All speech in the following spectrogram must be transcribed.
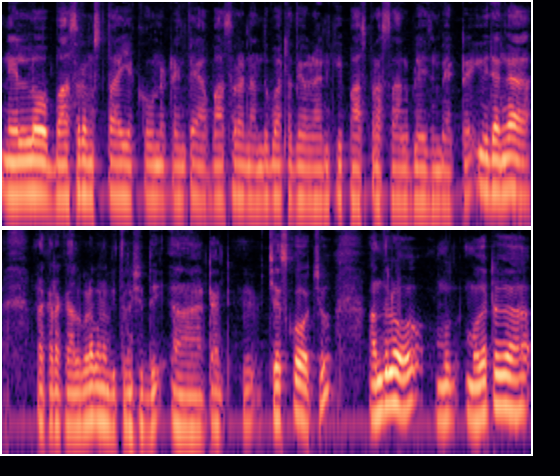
నేలలో బాసురం స్థాయి ఎక్కువ ఉన్నట్టయితే ఆ బాసురాన్ని అందుబాటులో తేవడానికి పాస్ప్రసాలు బ్లైజింగ్ బ్యాక్టీరియా ఈ విధంగా రకరకాలు కూడా మనం విత్తన శుద్ధి చేసుకోవచ్చు. అందులో మొ- మొదటగా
